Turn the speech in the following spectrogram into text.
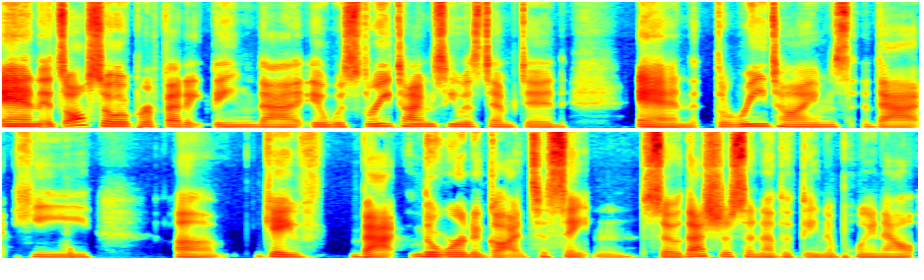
And it's also a prophetic thing that it was three times he was tempted and three times that he um, gave back the word of God to Satan. So that's just another thing to point out.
